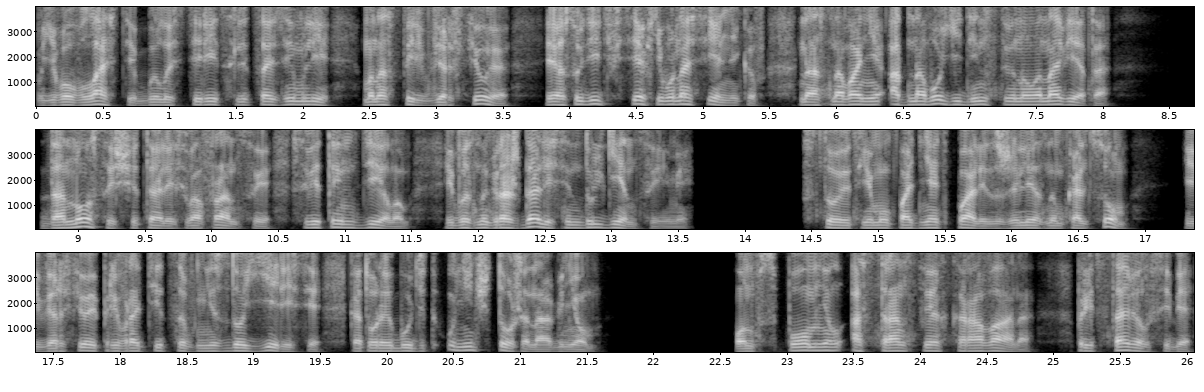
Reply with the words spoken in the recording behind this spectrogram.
В его власти было стереть с лица земли монастырь Верфея и осудить всех его насельников на основании одного единственного навета — Доносы считались во Франции святым делом и вознаграждались индульгенциями. Стоит ему поднять палец с железным кольцом, и Верфей превратится в гнездо ереси, которое будет уничтожено огнем. Он вспомнил о странствиях каравана, представил себе,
